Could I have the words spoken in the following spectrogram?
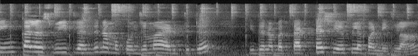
பிங்க் கலர் ஸ்வீட்லேருந்து நம்ம கொஞ்சமாக எடுத்துகிட்டு இதை நம்ம தட்டை ஷேப்பில் பண்ணிக்கலாம்.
